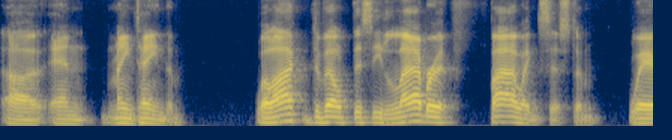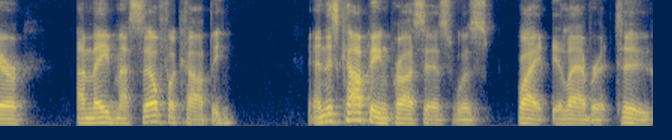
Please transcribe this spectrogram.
uh, and maintain them. Well, I developed this elaborate filing system where I made myself a copy. And this copying process was quite elaborate too,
